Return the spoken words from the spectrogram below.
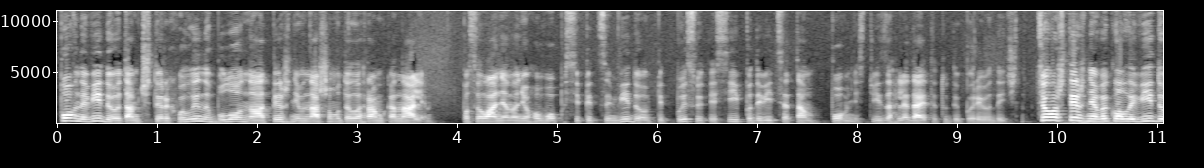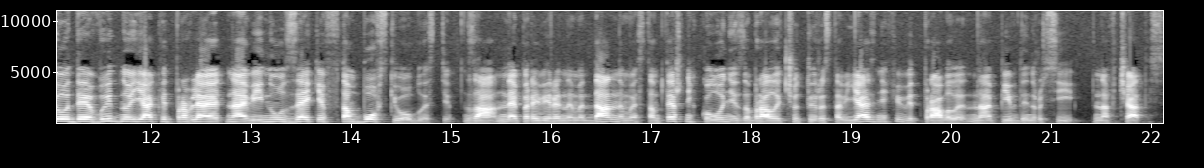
Повне відео там 4 хвилини було на тижні в нашому телеграм-каналі. Посилання на нього в описі під цим відео. Підписуйтесь і подивіться там повністю і заглядайте туди періодично. Цього ж тижня виклали відео, де видно, як відправляють на війну зеків в Тамбовській області. За неперевіреними даними, з тамтешніх колоній забрали 400 в'язнів і відправили на південь Росії навчатись.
